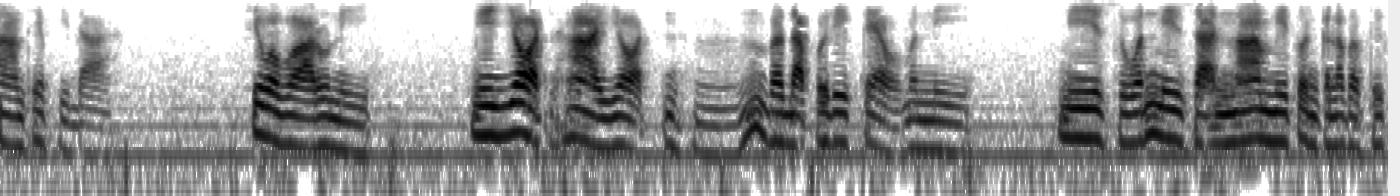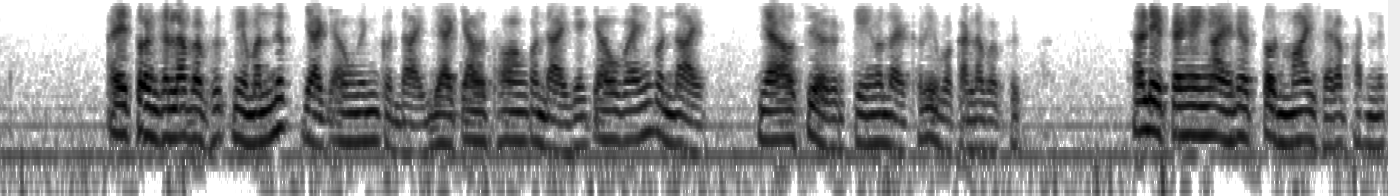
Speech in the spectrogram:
นางเทพธิดา ชื่อว่าวารุณี มียอดห้ายอด ประดับไปด้วยแก้วมณีมีสวนมีสระน้ำมีต้นกระประพฤกไอ้ต้นกระประพฤกเนี่ยมันนึกอยากจะเอาเงินก็ได้ อยากจะเอาทองก็ได้ อยากจะเอาแหวนก็ได้ อยากเอาเสื้อกางเกงก็ได้เขาเรียกว่าการระประพฤกถ้าเรียกกันง่ายๆเรียกต้นไม้สารพัดนึก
